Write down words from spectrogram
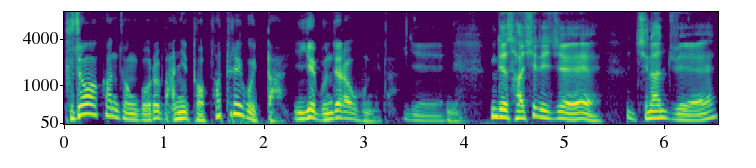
부정확한 정보를 많이 더 퍼뜨리고 있다. 이게 문제라고 봅니다. 예. 예. 근데 사실 이제 지난주에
